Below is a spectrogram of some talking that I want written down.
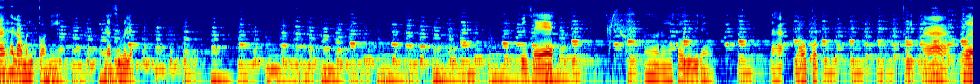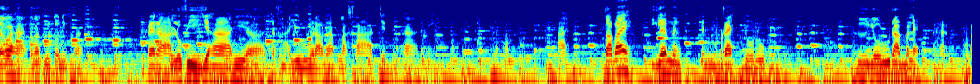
นะ ให้เรามาที่เก่อนนี้ แล้วขึ้นไปเลย ขึ้นเซ เออเราจะโซลูอีได้ นะฮะ เรากดคลิกอ่าถ้วยแล้วก็หายแล้วก็กินตัวนี้ขึ้นมาเป็นอ่าลูฟี่ยี่ห้าที่เออจะขายยูรูให้เรานะครับ ราคาเจ็ดหมื่นห้านั่นเองนะครับไปต่อไปอีกเล่มหนึ่งเป็นแบล็กโยรุคือโยรุดำมันแหละ นะฮะ ไป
